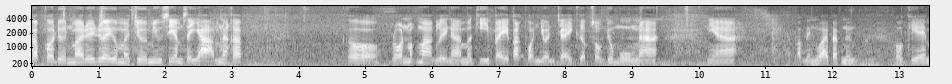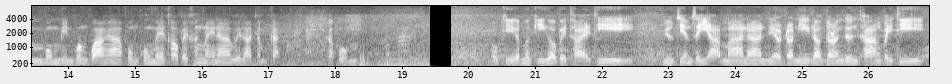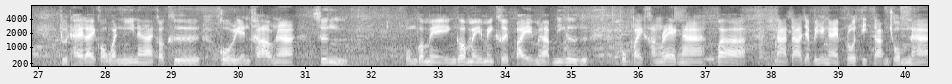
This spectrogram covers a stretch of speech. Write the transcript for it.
ครับก็เดินมาเรื่อยๆ ก็มาเจอมิวเซียมสยามนะครับ ก็ร้อนมากๆเลยนะ เมื่อกี้ไปพักผ่อนหย่อนใจเกือบสองชั่วโมงนะเนี่ยปรับเลนไวแป๊บหนึ่งโอเคมุมเห็นกว้างๆนะผมคงไม่ได้เข้าไปข้างในนะ เวลาจำกัดครับผม โอเคครับเมื่อกี้ก็ไปถ่ายที่มิวเซียมสยามมานะเดี๋ยวตอนนี้เรากำลังเดินทางไปที่จุดไฮไลท์ของวันนี้นะก็คือโคเรียนทาวนะ ซึ่งผมก็ไม่เองก็ไม่ไม่เคยไปนะครับ นี่คือผมไปครั้งแรกนะ ว่าหน้าตาจะเป็นยังไงโปรดติดตามชมนะฮะ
